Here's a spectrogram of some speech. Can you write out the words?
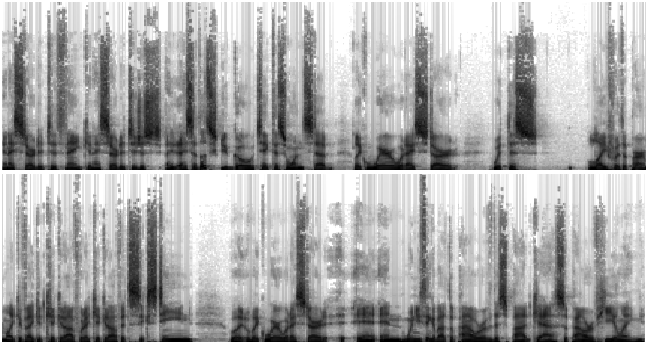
and I started to think and I started to just, I, I said, let's go take this one step. Like, where would I start with this? Life with a perm. Like if I could kick it off, would I kick it off at 16? Like where would I start? And when you think about the power of this podcast, the power of healing,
